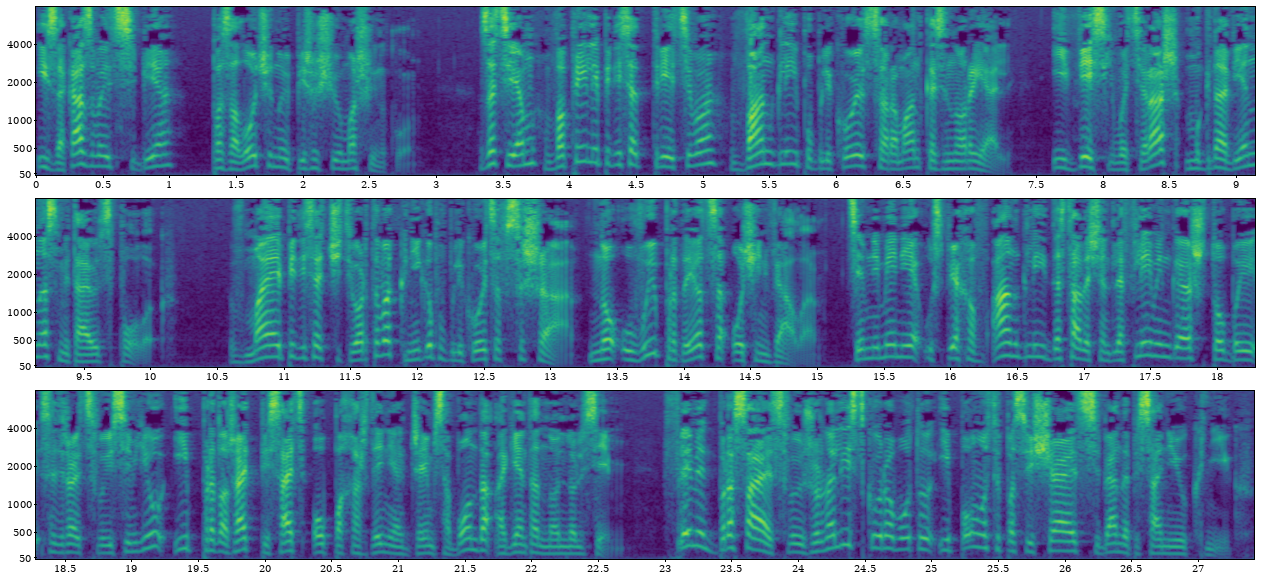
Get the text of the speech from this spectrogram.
и заказывает себе позолоченную пишущую машинку. Затем, в апреле 53-го в Англии публикуется роман «Казино Рояль», и весь его тираж мгновенно сметают с полок. В мае 54-го книга публикуется в США, но, увы, продается очень вяло. Тем не менее, успехов в Англии достаточно для Флеминга, чтобы содержать свою семью и продолжать писать о похождениях Джеймса Бонда, агента 007. Флеминг бросает свою журналистскую работу и полностью посвящает себя написанию книг.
